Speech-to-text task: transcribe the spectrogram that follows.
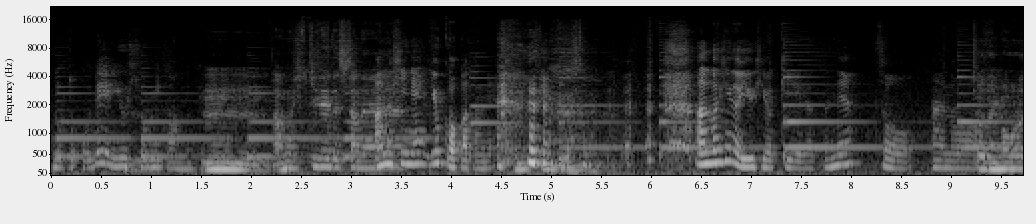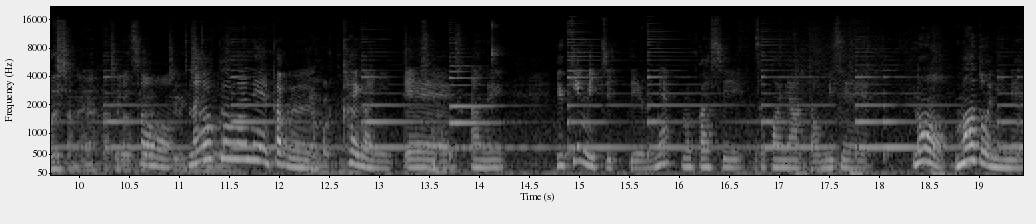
のとこで夕日を見たんだけうど、ん。あの日綺麗でしたね。あの日ねよくわかったね。ピンクでしたねあの日の夕日は綺麗だったね。そうあの。ちょうど今頃でしたね。8月そう11日長尾くんはね多分海外にいてあの雪道っていうね昔そこにあったお店の窓にね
